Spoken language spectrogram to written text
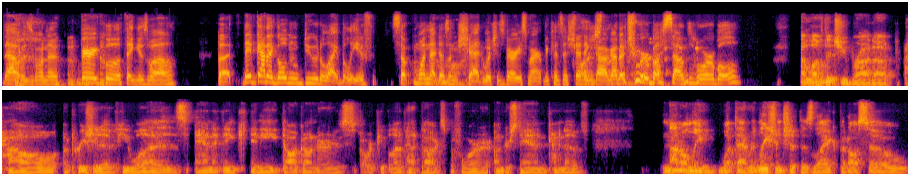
that was one of very cool thing as well. But they've got a golden doodle, I believe, some one that doesn't oh. shed, which is very smart because a shedding dog on a tour bus sounds horrible. I love that you brought up how appreciative he was. And I think any dog owners or people that have had dogs before understand kind of not only what that relationship is like, but also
